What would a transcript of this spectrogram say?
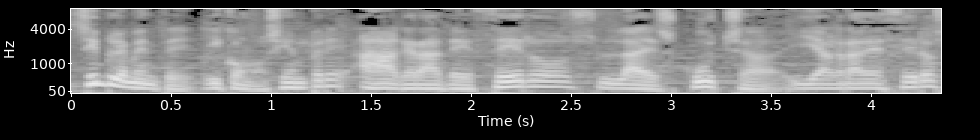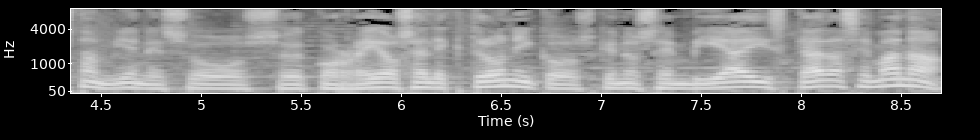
Simplemente, y como siempre, agradeceros la escucha y agradeceros también esos eh, correos electrónicos que nos enviáis cada semana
